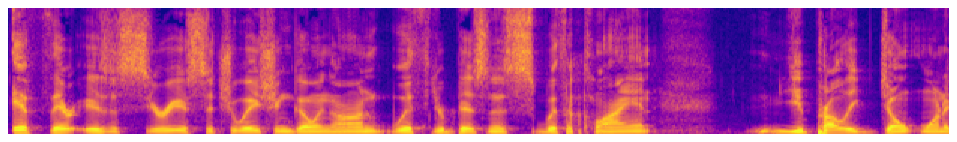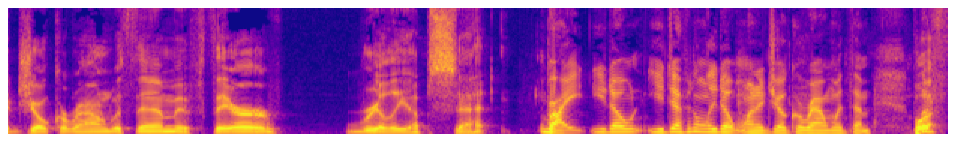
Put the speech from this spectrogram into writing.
If there is a serious situation going on with your business with a client, you probably don't want to joke around with them if they're really upset. Right. You don't. You definitely don't want to joke around with them. But,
